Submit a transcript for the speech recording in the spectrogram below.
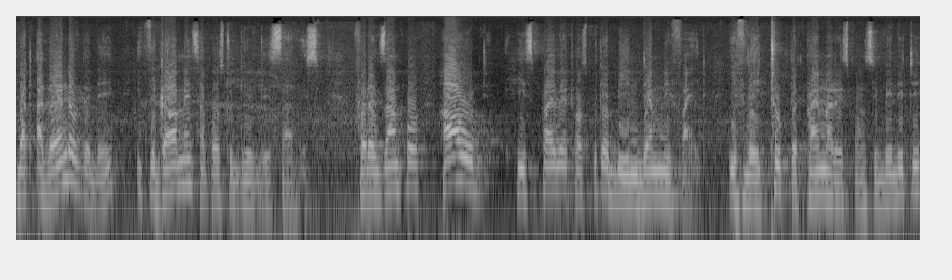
But at the end of the day, it's the government supposed to give this service. For example, how would his private hospital be indemnified if they took the primary responsibility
